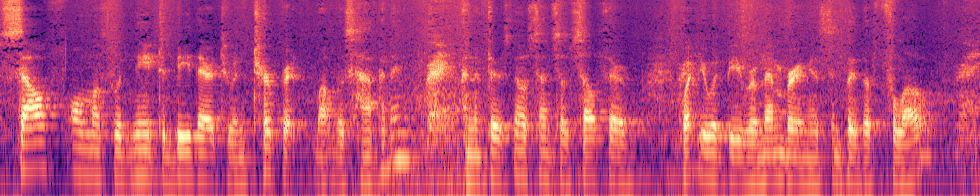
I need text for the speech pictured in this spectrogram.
self almost would need to be there to interpret what was happening. Right. And if there's no sense of self there, what you would be remembering is simply the flow. Right.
